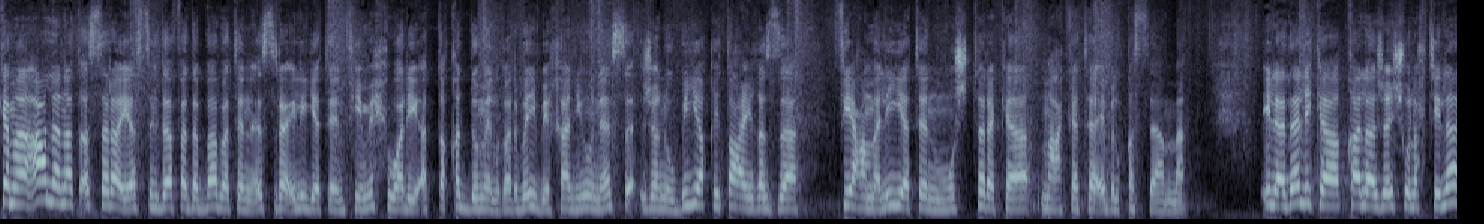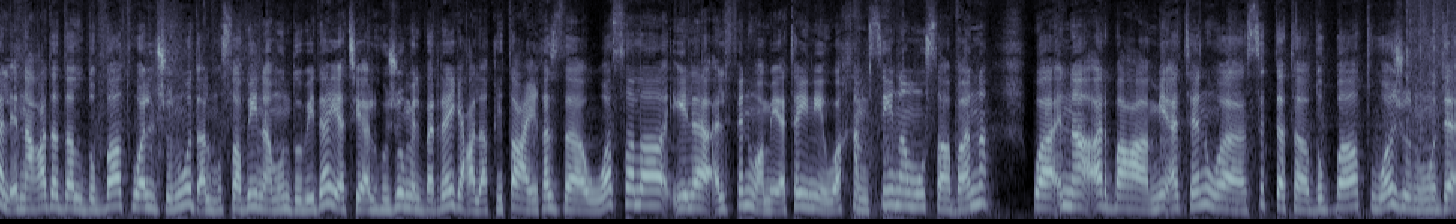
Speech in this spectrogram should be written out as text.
كما أعلنت السرايا استهداف دبابة إسرائيلية في محور التقدم الغربي بخان يونس جنوبي قطاع غزة في عملية مشتركة مع كتائب القسام. إلى ذلك قال جيش الاحتلال إن عدد الضباط والجنود المصابين منذ بداية الهجوم البري على قطاع غزة وصل إلى 1250 مصابا وإن 406 ضباط وجنود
